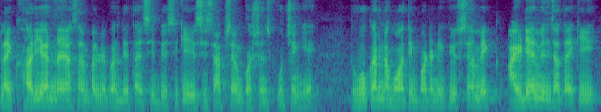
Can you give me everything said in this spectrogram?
लाइक हर ईयर नया सैंपल पेपर देता है सी की इस हिसाब से हम क्वेश्चन पूछेंगे तो वो करना बहुत इंपॉर्टेंट है क्योंकि उससे हमें एक आइडिया मिल जाता है कि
